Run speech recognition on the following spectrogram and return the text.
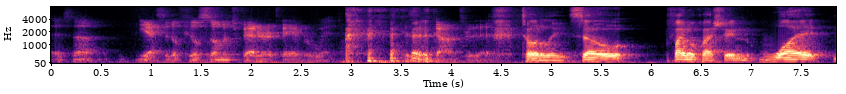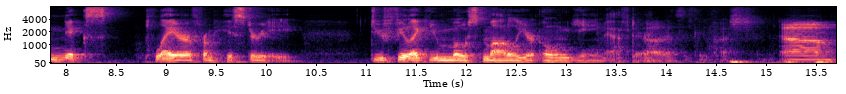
it's not. Yes, it'll feel so much better if they ever win because they've gone through this. Totally. So, final question: What Knicks player from history do you feel like you most model your own game after? Oh, that's a good question. Um,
